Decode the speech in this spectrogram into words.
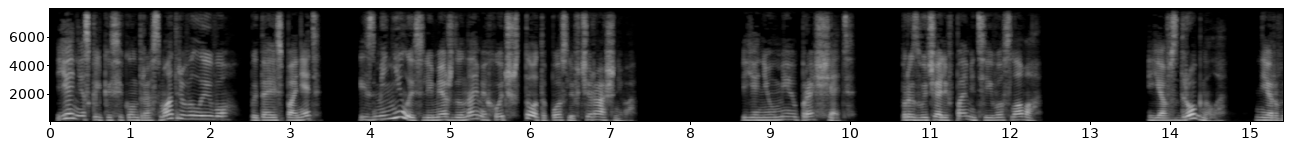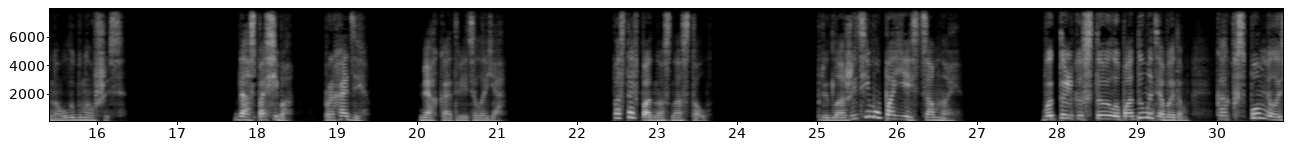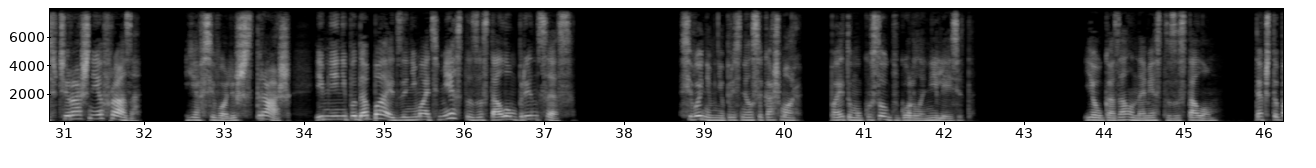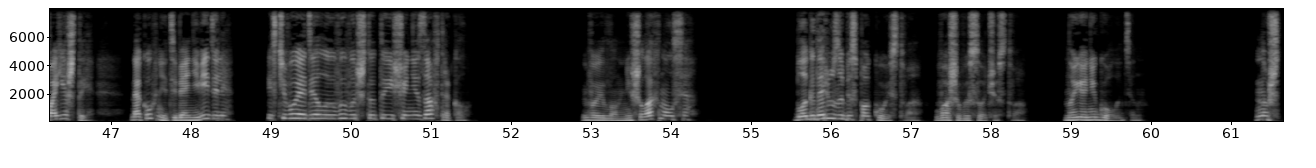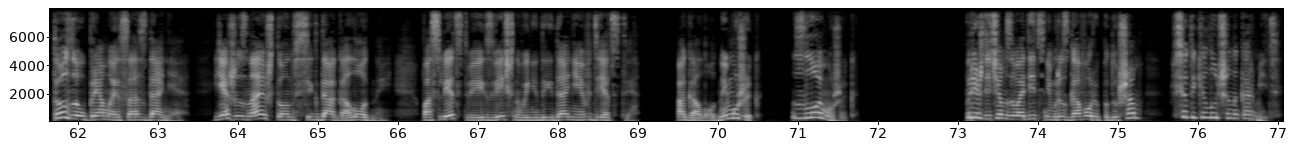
Я несколько секунд рассматривала его, пытаясь понять, изменилось ли между нами хоть что-то после вчерашнего. Я не умею прощать прозвучали в памяти его слова. Я вздрогнула, нервно улыбнувшись. «Да, спасибо. Проходи», — мягко ответила я. «Поставь поднос на стол. Предложить ему поесть со мной?» Вот только стоило подумать об этом, как вспомнилась вчерашняя фраза. «Я всего лишь страж, и мне не подобает занимать место за столом принцесс». Сегодня мне приснился кошмар поэтому кусок в горло не лезет. Я указала на место за столом. Так что поешь ты. На кухне тебя не видели, из чего я делаю вывод, что ты еще не завтракал. Вейлон не шелохнулся. «Благодарю за беспокойство, ваше высочество, но я не голоден». «Ну что за упрямое создание? Я же знаю, что он всегда голодный, последствия извечного недоедания в детстве а голодный мужик — злой мужик. Прежде чем заводить с ним разговоры по душам, все таки лучше накормить.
